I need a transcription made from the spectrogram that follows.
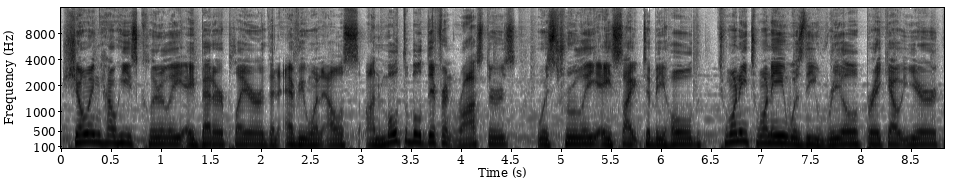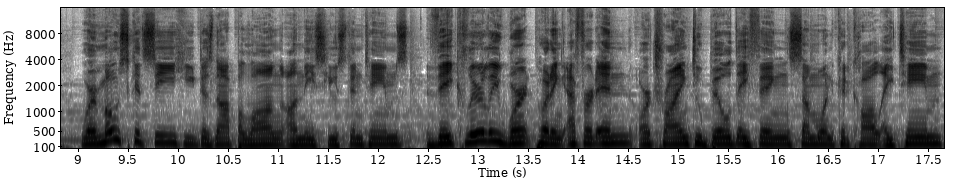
showing how he's clearly a better player than everyone else on multiple different rosters was truly a sight to behold. 2020 was the real breakout year, where most could see he does not belong on these Houston teams. They clearly weren't putting effort in or trying to build a thing someone could call a team.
